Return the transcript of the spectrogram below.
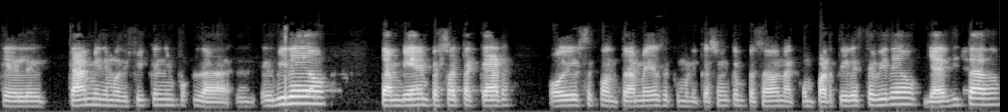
que le cambien y modifiquen la, el video. También empezó a atacar o irse contra medios de comunicación que empezaron a compartir este video ya editado.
